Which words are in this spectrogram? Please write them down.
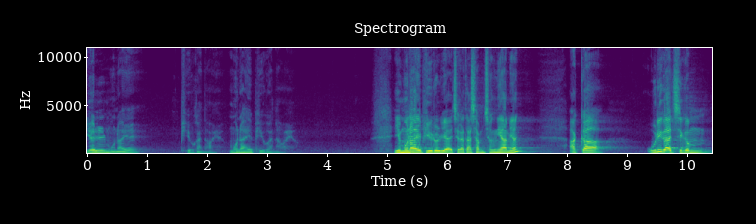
열 문화의 비유가 나와요. 문화의 비유가 나와요. 이 문화의 비유를 위하여 제가 다시 한번 정리하면 아까 우리가 지금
